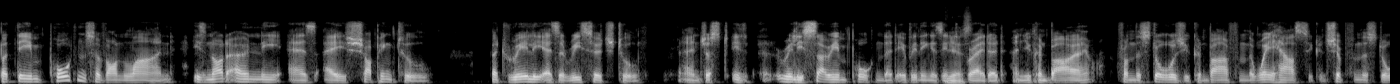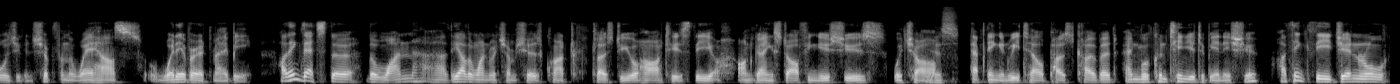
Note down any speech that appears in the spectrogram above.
But the importance of online is not only as a shopping tool, but really as a research tool. And just uh, really so important that everything is integrated yes. and you can buy from the stores, you can buy from the warehouse, you can ship from the stores, you can ship from the warehouse, whatever it may be. I think that's the the one. Uh, the other one, which I'm sure is quite close to your heart, is the ongoing staffing issues, which are yes. happening in retail post COVID and will continue to be an issue. I think the general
